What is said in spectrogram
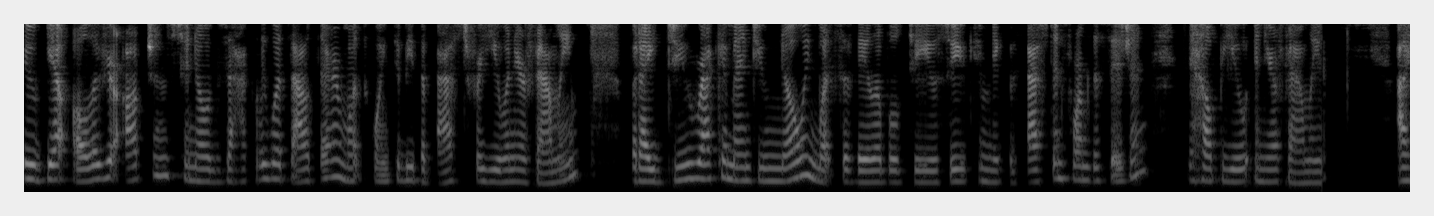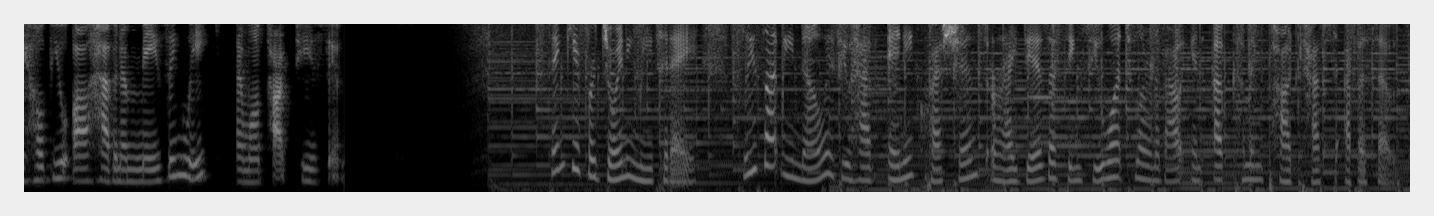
to get all of your options to know exactly what's out there and what's going to be the best for you and your family. But I do recommend you knowing what's available to you so you can make the best informed decision to help you and your family. I hope you all have an amazing week and we'll talk to you soon. Thank you for joining me today. Please let me know if you have any questions or ideas of things you want to learn about in upcoming podcast episodes.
